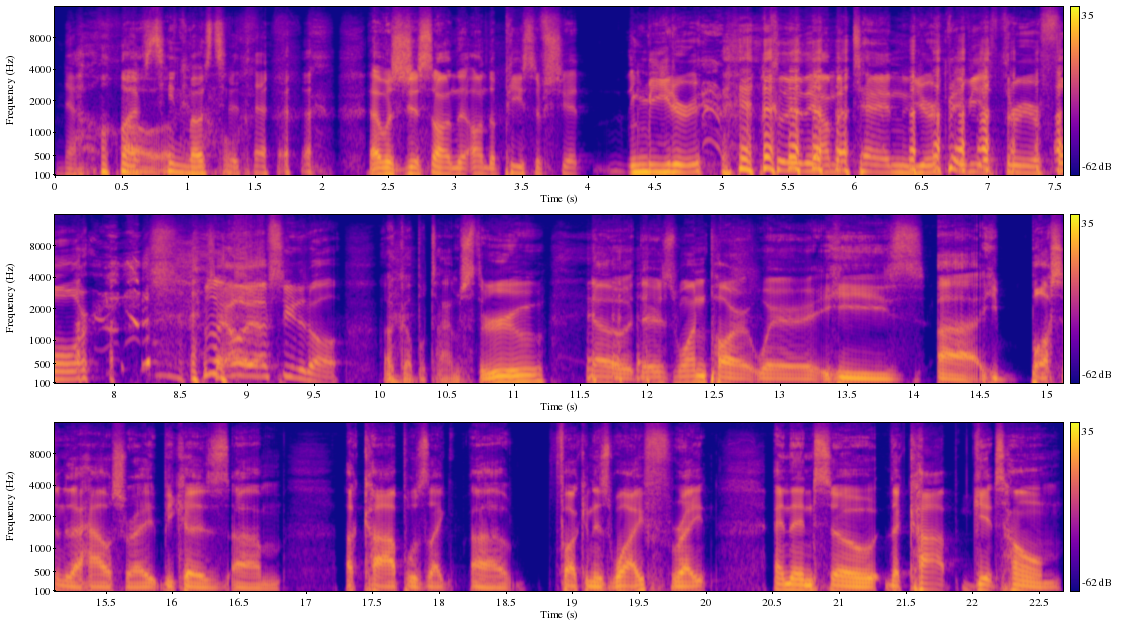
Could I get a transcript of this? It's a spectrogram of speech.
No, I've Oh, seen okay. most of it. That was just on the on the piece of shit meter. Clearly, I'm a ten. You're maybe a three or four. I was like, oh yeah, I've seen it all a couple times through. No, there's one part where he's uh he busts into the house right because um a cop was like uh fucking his wife right, and then so the cop gets home.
